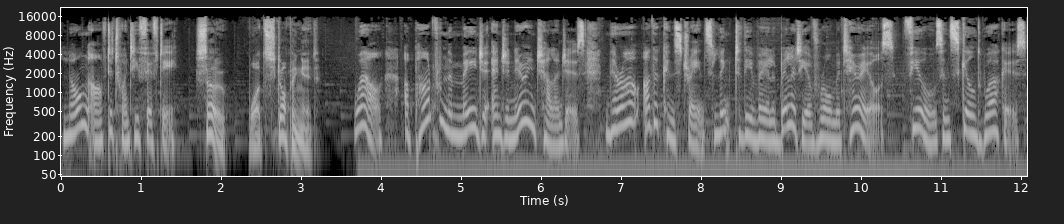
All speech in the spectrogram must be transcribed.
long after 2050. So, what's stopping it? Well, apart from the major engineering challenges, there are other constraints linked to the availability of raw materials, fuels, and skilled workers.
